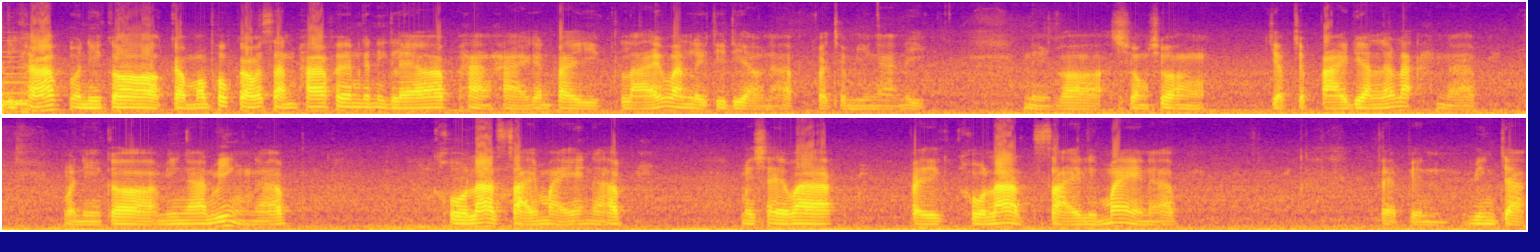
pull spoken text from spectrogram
วัสดีครับ วันนี้ก็กลับมาพบกับวสันต์พาเพลินกันอีกแล้วครับห่างหายกันไปอีกหลายวันเลยทีเดียวนะครับก็จะมีงานอีก นี่ก็ช่วงช่วงเกือบจะปลายเดือนแล้วล่ะนะครับ วันนี้ก็มีงานวิ่งนะครับ โคราชสายไหมนะครับ ไม่ใช่ว่าไปโคราชสายหรือไม่นะครับ แต่เป็นวิ่งจาก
